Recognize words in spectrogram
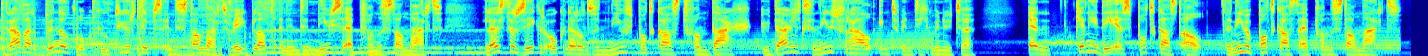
Radar bundelt ook cultuurtips in de Standaard Weekblad en in de nieuwsapp van de Standaard. Luister zeker ook naar onze nieuwspodcast Vandaag, uw dagelijkse nieuwsverhaal in 20 minuten. En ken je DS Podcast al, de nieuwe podcast-app van de Standaard?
